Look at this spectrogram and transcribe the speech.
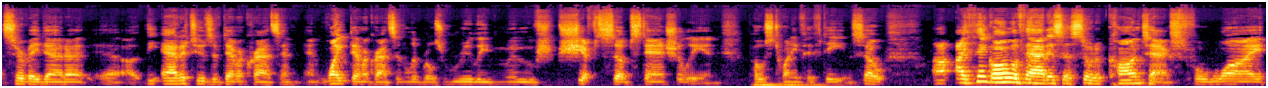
survey data, uh, the attitudes of Democrats and, and white Democrats and liberals really move, shift substantially in post 2015. So uh, I think all of that is a sort of context for why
